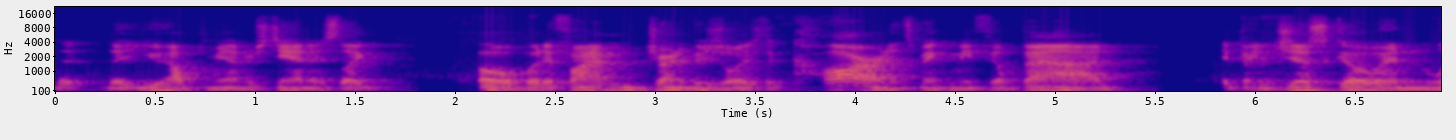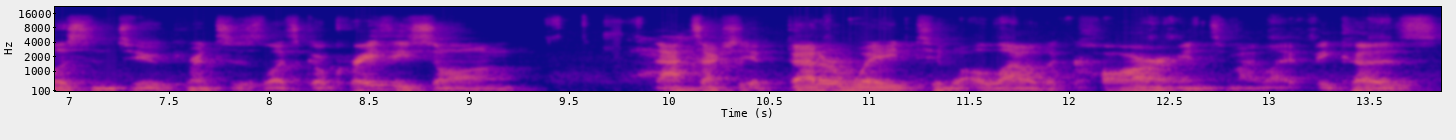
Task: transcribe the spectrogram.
that, that you helped me understand is like oh but if i'm trying to visualize the car and it's making me feel bad if i just go and listen to prince's let's go crazy song that's actually a better way to allow the car into my life because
